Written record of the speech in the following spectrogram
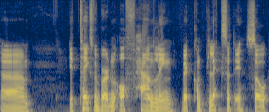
Um, it takes the burden off handling the complexity. So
